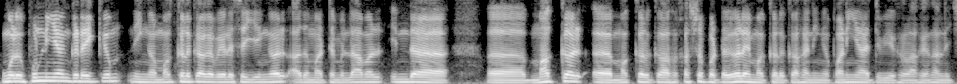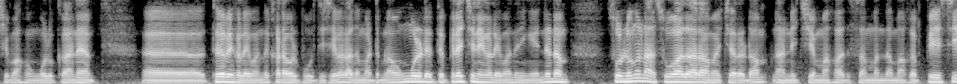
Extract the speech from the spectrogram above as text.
உங்களுக்கு புண்ணியம் கிடைக்கும். நீங்கள் மக்களுக்காக வேலை செய்யுங்கள். அது மட்டுமில்லாமல் இந்த மக்கள் மக்களுக்காக கஷ்டப்பட்ட ஏழை மக்களுக்காக நீங்கள் பணியாற்றுவீர்களாக இருந்தால் நிச்சயமாக உங்களுக்கான தேவைகளை வந்து கடவுள் பூர்த்தி செய்வார். அது மட்டும் இல்லாமல் உங்களுடைய பிரச்சனைகளை வந்து நீங்கள் என்னிடம் சொல்லுங்கள். நான் சுகாதார அமைச்சரிடம் நான் நிச்சயமாக அது சம்பந்தமாக பேசி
